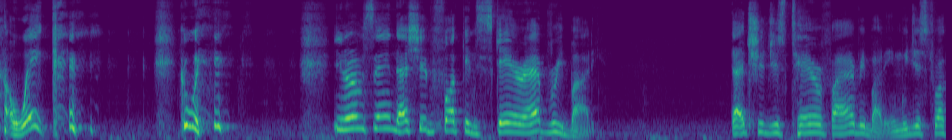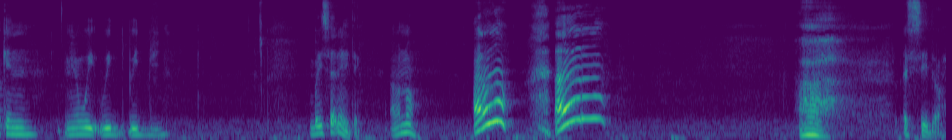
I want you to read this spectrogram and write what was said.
awake. You know what I'm saying? That should fucking scare everybody. That should just terrify everybody. And we just fucking, you know, we, we, we, nobody said anything. I don't know. I don't know. I don't know. Ah, let's see though.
